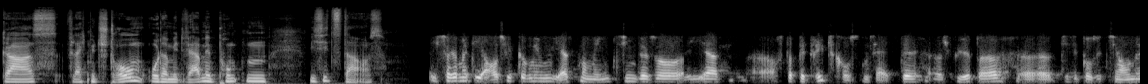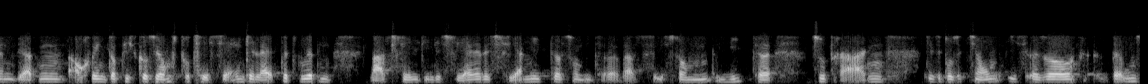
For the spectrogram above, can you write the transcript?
Gas, vielleicht mit Strom oder mit Wärmepumpen? Wie sieht es da aus? Ich sage mal, die Auswirkungen im ersten Moment sind also eher auf der Betriebskostenseite äh, spürbar. Äh, diese Positionen werden, auch wenn da Diskussionsprozesse eingeleitet wurden, was fällt in die Sphäre des Vermieters und äh, was ist vom Mieter zu tragen, diese Position ist also bei uns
